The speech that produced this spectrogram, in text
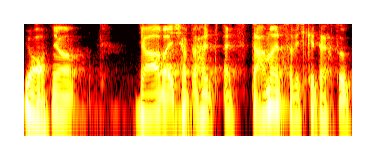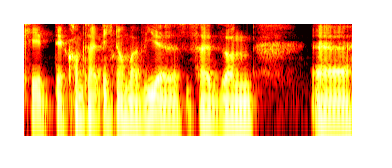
Ja. Ja. Ja, aber ich habe halt, als damals habe ich gedacht, so, okay, der kommt halt nicht nochmal wieder. Das ist halt so ein, äh,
